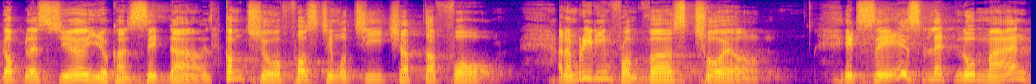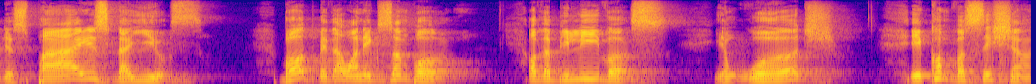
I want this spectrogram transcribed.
God bless you. You can sit down. Come to First Timothy chapter 4. And I'm reading from verse 12. It says, Let no man despise the youth, but be thou an example of the believers in word, in conversation,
